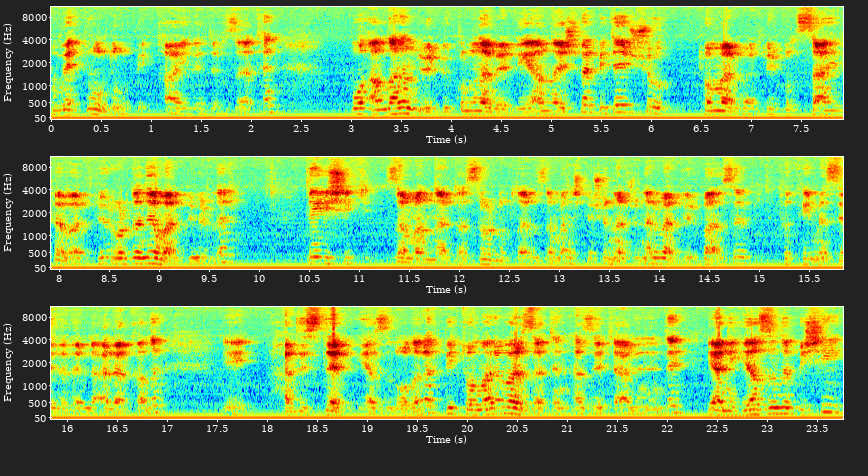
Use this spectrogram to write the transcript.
kuvvetli olduğu bir ailedir zaten. Bu Allah'ın kuluna verdiği anlayış var. Bir de şu tomar var diyor, sahife var diyor. Orada ne var diyorlar. Değişik zamanlarda sordukları zaman işte şunlar şunlar var diyor. Bazı fıkhi meselelerle alakalı e, hadisler yazılı olarak bir tomarı var zaten Hazreti Ali'nin de. Yani yazılı bir şey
